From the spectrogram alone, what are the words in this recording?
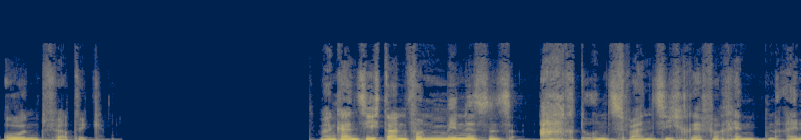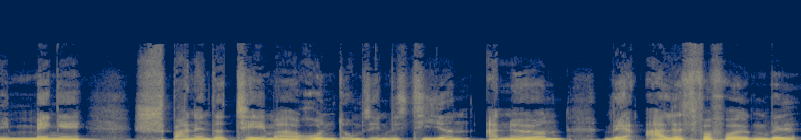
Und fertig. Man kann sich dann von mindestens 28 Referenten eine Menge spannender Themen rund ums Investieren anhören. Wer alles verfolgen will,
